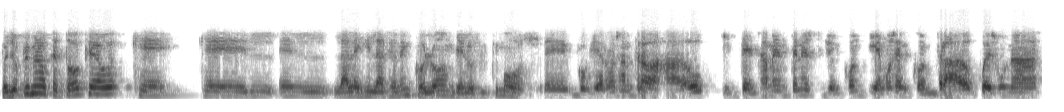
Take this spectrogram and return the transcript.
Pues yo primero que todo creo que que el, la legislación en Colombia, los últimos eh, gobiernos han trabajado intensamente en esto y hemos encontrado pues unas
